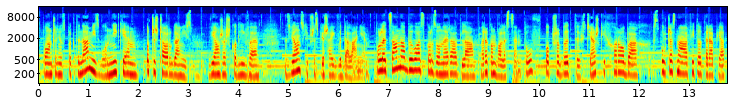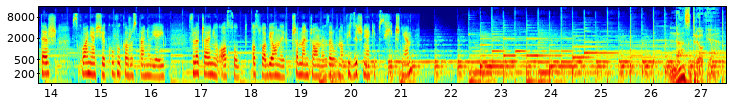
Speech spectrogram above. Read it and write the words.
w połączeniu z pektynami, z błonnikiem, oczyszcza organizm, wiąże szkodliwe związki, przyspiesza ich wydalanie. Polecana była skorzonera dla rekonwalescentów po przebytych ciężkich chorobach. Współczesna fitoterapia też skłania się ku wykorzystaniu jej w leczeniu osób osłabionych, przemęczonych zarówno fizycznie, jak i psychicznie. Na zdrowie.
